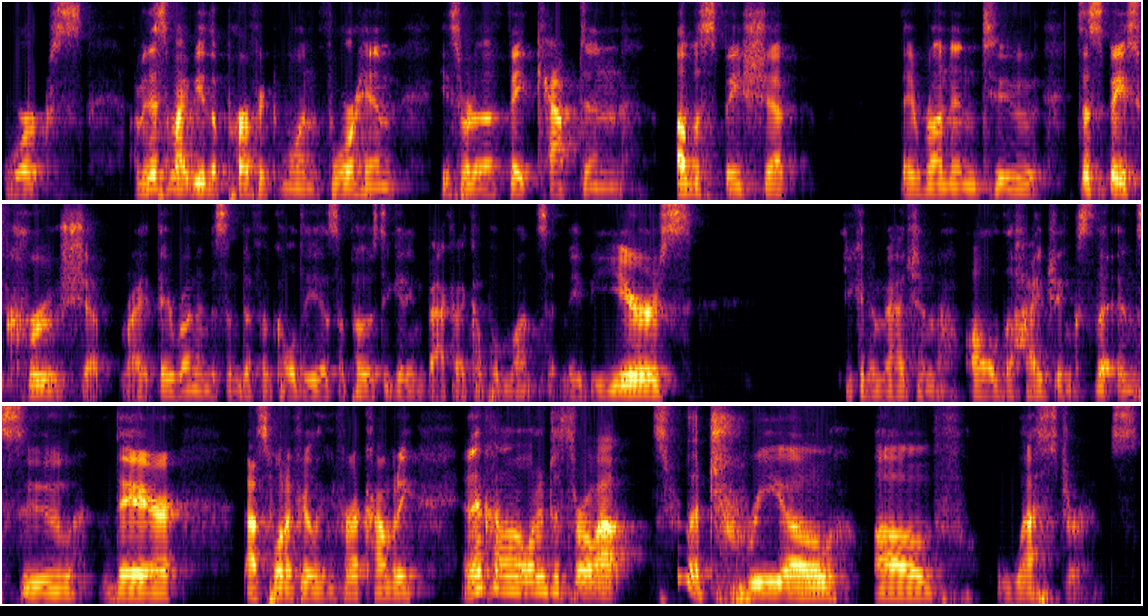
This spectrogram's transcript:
works, I mean, this might be the perfect one for him. He's sort of a fake captain of a spaceship. They run into it's a space cruise ship, right? They run into some difficulty as opposed to getting back in a couple months and maybe years. You can imagine all of the hijinks that ensue there. That's one if you're looking for a comedy. And then kind of wanted to throw out sort of a trio of westerns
